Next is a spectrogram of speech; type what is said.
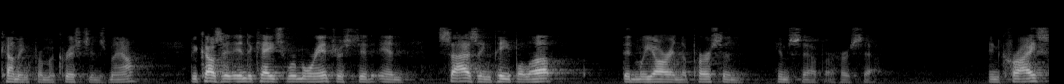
coming from a Christian's mouth because it indicates we're more interested in sizing people up than we are in the person himself or herself. In Christ,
